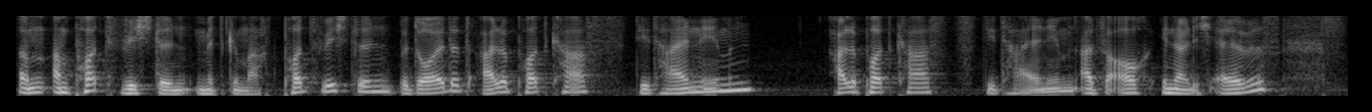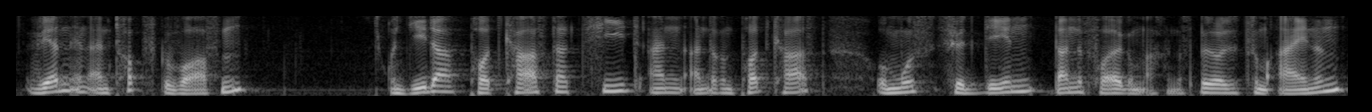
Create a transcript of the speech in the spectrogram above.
ähm, am Pottwichteln mitgemacht. Pottwichteln bedeutet, alle Podcasts, die teilnehmen, alle Podcasts, die teilnehmen, also auch innerlich Elvis, werden in einen Topf geworfen und jeder Podcaster zieht einen anderen Podcast und muss für den dann eine Folge machen. Das bedeutet zum einen,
